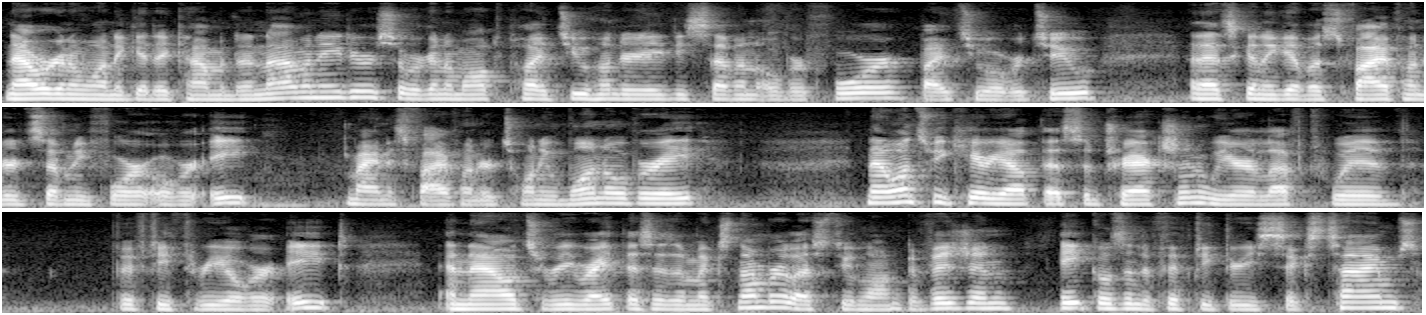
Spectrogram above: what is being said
Now we're going to want to get a common denominator, so we're going to multiply 287 over 4 by 2 over 2, and that's going to give us 574 over 8 minus 521 over 8. Now once we carry out that subtraction, we are left with 53 over 8. And now to rewrite this as a mixed number, let's do long division. 8 goes into 53 six times.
